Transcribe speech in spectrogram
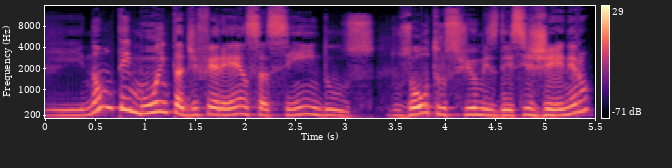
E não tem muita diferença, assim, dos, dos outros filmes desse gênero.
